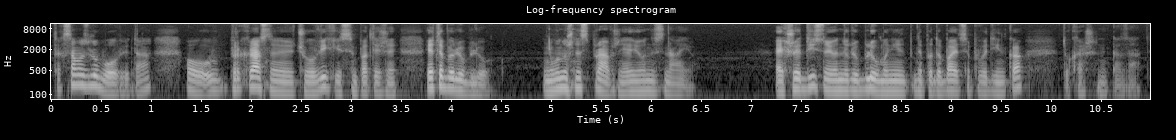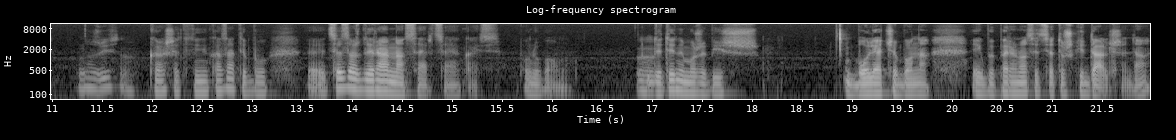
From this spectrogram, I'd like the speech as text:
Так само з любов'ю. Да? О, прекрасний чоловік і симпатичний. Я тебе люблю. Ну, воно ж не справжнє, я його не знаю. А якщо я дійсно його не люблю, мені не подобається поведінка, то краще не казати. ну звісно. Краще тоді не казати, бо е, це завжди рана серця якась, по-любому. Мгм. дитини може більш боляче, бо вона якби переноситься трошки далі. Да?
